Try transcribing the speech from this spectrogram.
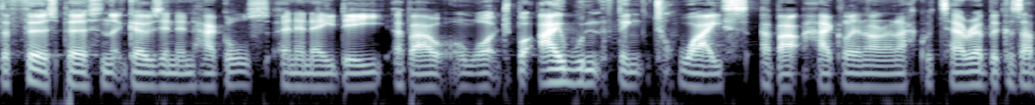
the first person that goes in and haggles in an AD about a watch, but I wouldn't think twice about haggling on an Aquaterra because I,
